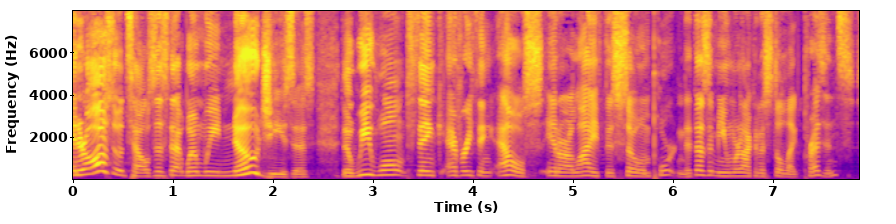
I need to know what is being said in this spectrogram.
And it also tells us that when we know Jesus, that we won't think everything else in our life is so important. That doesn't mean we're not going to still like presents,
